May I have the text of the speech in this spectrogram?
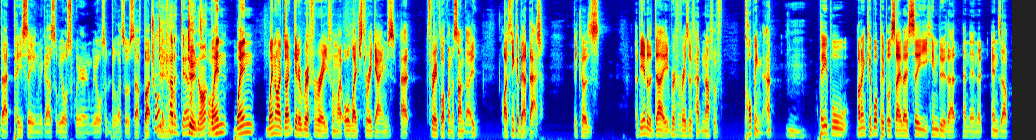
that PC in regards to we all swear and we all sort of do that sort of stuff. But Trying to cut it down. Do not. pod. when when when I don't get a referee for my all age three games at three o'clock on a Sunday, I think about that because at the end of the day, referees have had enough of copying that. Mm. People, I don't care what people say, they see him do that, and then it ends up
